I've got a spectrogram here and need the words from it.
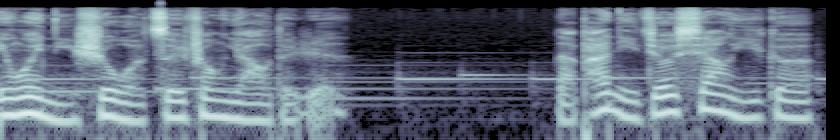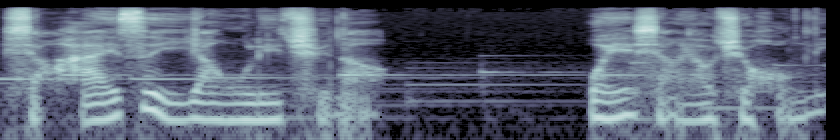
因为你是我最重要的人，哪怕你就像一个小孩子一样无理取闹，我也想要去哄你。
